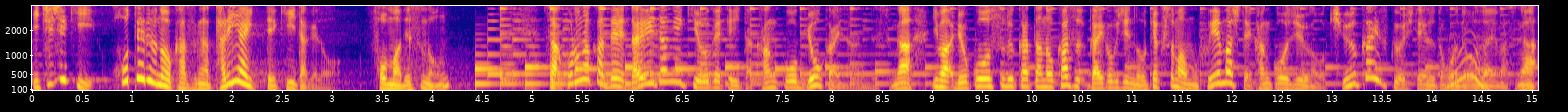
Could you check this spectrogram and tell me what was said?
一時期ホテルの数が足りないって聞いたけどフォンマですのん？さあコロナ禍で大打撃を受けていた観光業界なんですが今旅行する方の数外国人のお客様も増えまして観光需要がもう急回復しているところでございますが、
